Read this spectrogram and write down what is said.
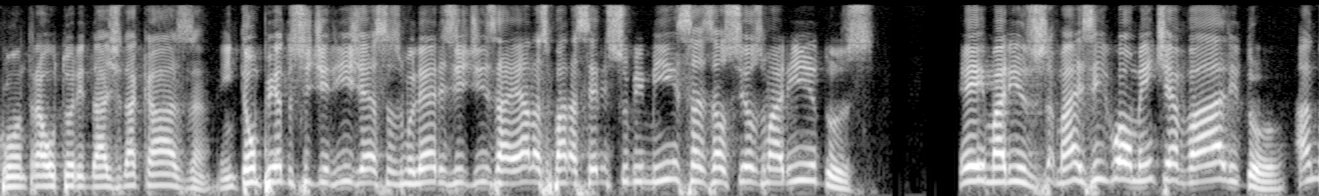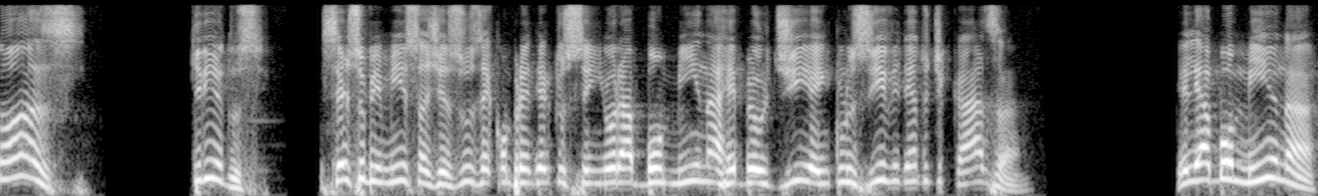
contra a autoridade da casa. Então Pedro se dirige a essas mulheres e diz a elas para serem submissas aos seus maridos. Ei, maridos, mas igualmente é válido a nós. Queridos, ser submisso a Jesus é compreender que o Senhor abomina a rebeldia, inclusive dentro de casa. Ele abomina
